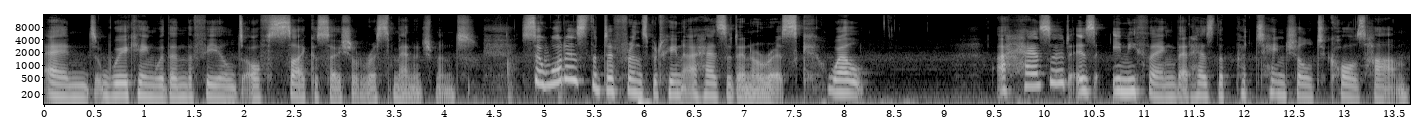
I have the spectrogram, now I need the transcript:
and working within the field of psychosocial risk management. So, what is the difference between a hazard and a risk? Well, a hazard is anything that has the potential to cause harm.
